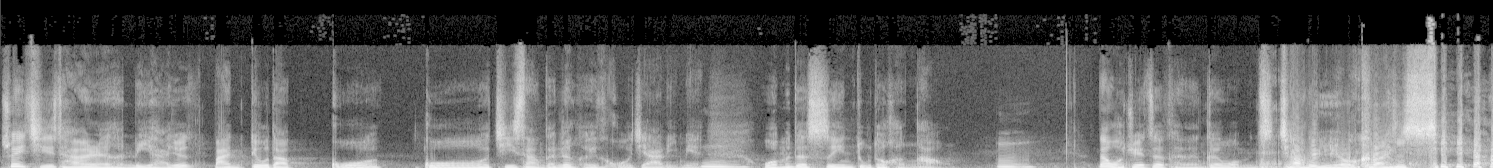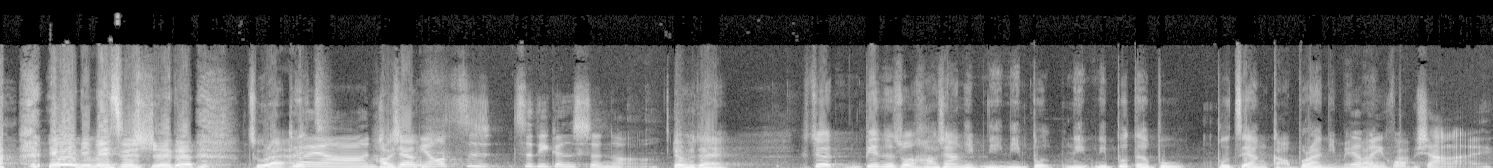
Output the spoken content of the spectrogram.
所以其实台湾人很厉害，就是把你丢到国国际上的任何一个国家里面，嗯我们的适应度都很好。嗯，那我觉得这可能跟我们教育也有关系，因为你每次学的出来，对啊，好像你要自自力更生啊，对不对？就变成说，好像你你你不你你不得不不这样搞，不然你没办法，你活不下来，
